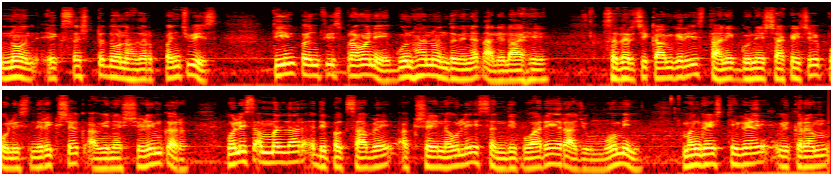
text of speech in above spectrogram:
नोंद एकसष्ट दोन हजार पंचवीस तीन पंचवीसप्रमाणे गुन्हा नोंदविण्यात आलेला आहे. सदरची कामगिरी स्थानिक गुन्हे शाखेचे पोलीस निरीक्षक अविनाश शिळीमकर पोलीस अंमलदार दीपक साबळे अक्षय नवले संदीप वारे राजू मोमीन मंगेश थिगळे विक्रम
